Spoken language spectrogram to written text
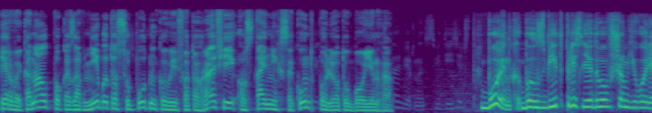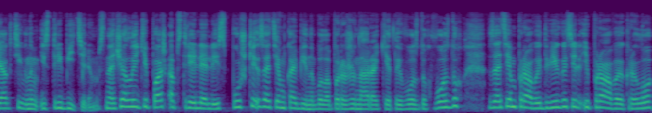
Перший канал показав нібито супутникові фотографії останніх секунд польоту Боїнга. Боинг был сбит преследовавшим его реактивным истребителем. Сначала экипаж обстреляли из пушки, затем кабина была поражена ракетой «Воздух-воздух», затем правый двигатель и правое крыло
